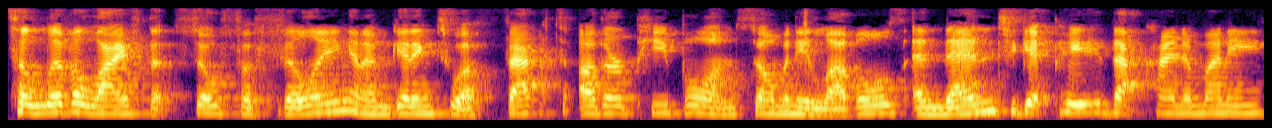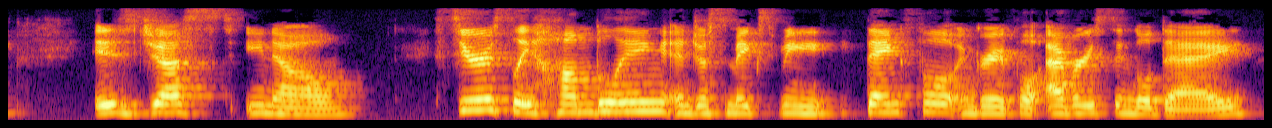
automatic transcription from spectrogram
to live a life that's so fulfilling and I'm getting to affect other people on so many levels and then to get paid that kind of money is just, you know, seriously humbling and just makes me thankful and grateful every single day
